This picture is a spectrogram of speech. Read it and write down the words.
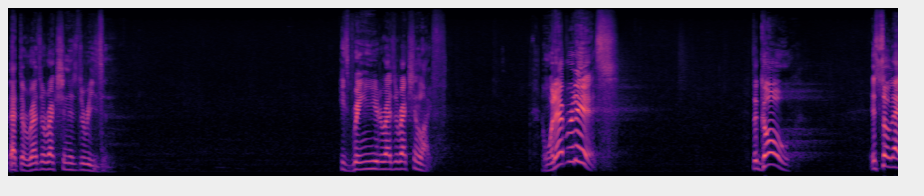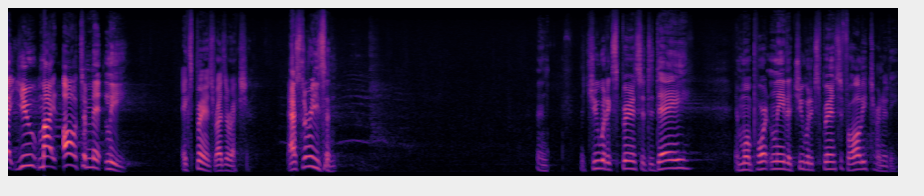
that the resurrection is the reason. He's bringing you to resurrection life. And whatever it is, the goal is so that you might ultimately experience resurrection. That's the reason. And that you would experience it today, and more importantly, that you would experience it for all eternity.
